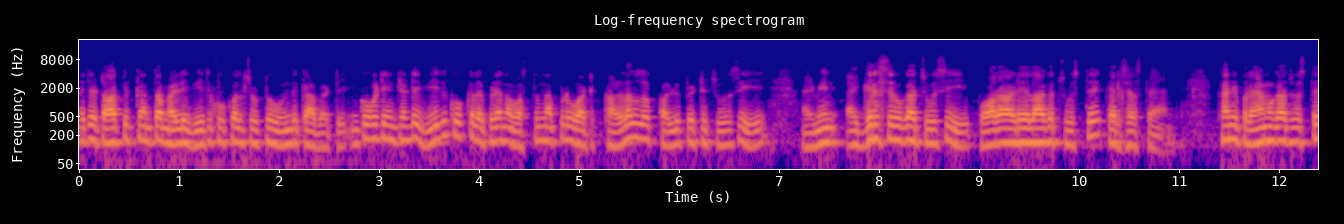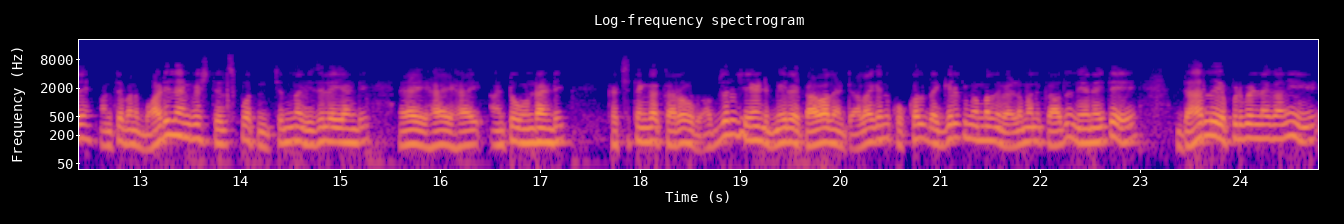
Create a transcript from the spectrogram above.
అయితే టాపిక్ అంతా మళ్ళీ వీధి కుక్కల చుట్టూ ఉంది కాబట్టి. ఇంకొకటి ఏంటంటే వీధి కుక్కలు ఎప్పుడైనా వస్తున్నప్పుడు వాటి కళ్ళల్లో కళ్ళు పెట్టి చూసి ఐ మీన్ అగ్రెసివ్గా చూసి పోరాడేలాగా చూస్తే కలిసేస్తాయండి. కానీ ప్రేమగా చూస్తే అంతే మన బాడీ లాంగ్వేజ్ తెలిసిపోతుంది. చిన్న విజిల్ వేయండి హై హై హై అంటూ ఉండండి. ఖచ్చితంగా కరవదు. అబ్జర్వ్ చేయండి మీరే కావాలంటే. అలాగని కుక్కల దగ్గరికి మిమ్మల్ని వెళ్ళమని కాదు నేనైతే దారిలో ఎప్పుడు వెళ్ళినా కానీ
